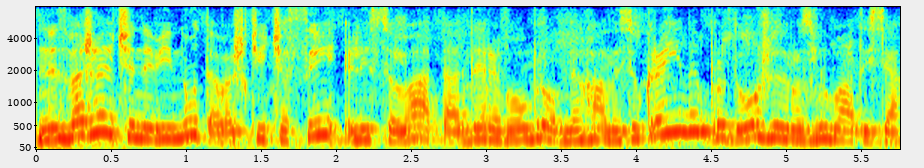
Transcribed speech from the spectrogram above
Незважаючи на війну та важкі часи, лісова та деревообробна галузь України продовжує розвиватися.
